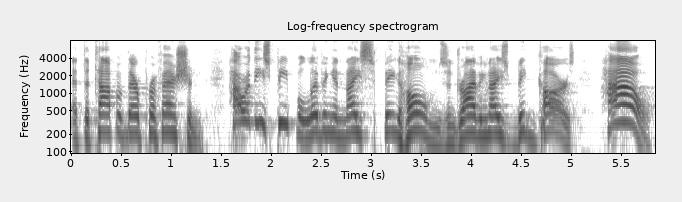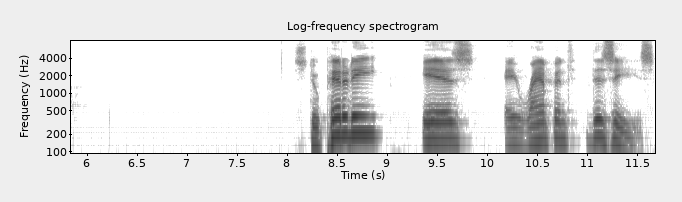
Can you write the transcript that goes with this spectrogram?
at the top of their profession? How are these people living in nice big homes and driving nice big cars? How? Stupidity is a rampant disease.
